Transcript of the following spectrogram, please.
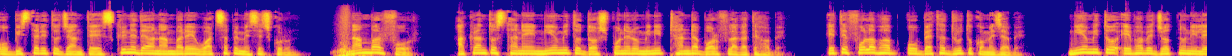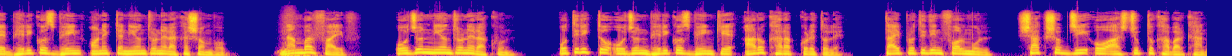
ও বিস্তারিত জানতে স্ক্রিনে দেওয়া নাম্বারে হোয়াটসঅ্যাপে মেসেজ করুন। নাম্বার ফোর, আক্রান্ত স্থানে নিয়মিত দশ পনেরো মিনিট ঠান্ডা বরফ লাগাতে হবে। এতে ফোলাভাব ও ব্যথা দ্রুত কমে যাবে। নিয়মিত এভাবে যত্ন নিলে ভেরিকোজ ভেইন অনেকটা নিয়ন্ত্রণে রাখা সম্ভব। নাম্বার ফাইভ, ওজন নিয়ন্ত্রণে রাখুন। অতিরিক্ত ওজন ভেরিকোজ ভেইনকে আরও খারাপ করে তোলে। তাই প্রতিদিন ফলমূল শাকসবজি ও আশযুক্ত খাবার খান।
